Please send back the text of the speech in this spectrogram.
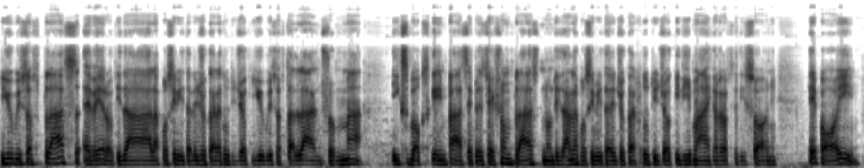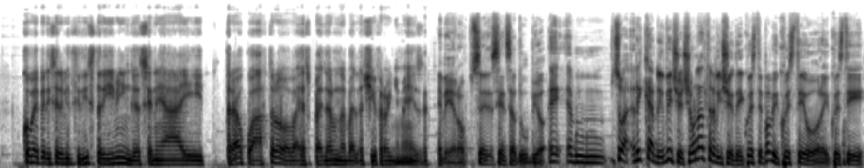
Ubisoft Plus è vero, ti dà la possibilità di giocare a tutti i giochi Ubisoft al lancio, ma Xbox Game Pass e PlayStation Plus non ti danno la possibilità di giocare a tutti i giochi di Microsoft e di Sony. E poi, come per i servizi di streaming, se ne hai 3 o 4 vai a spendere una bella cifra ogni mese. È vero, se, senza dubbio. E, um, insomma, Riccardo, invece c'è un'altra vicenda in queste, proprio in queste ore, in questi,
